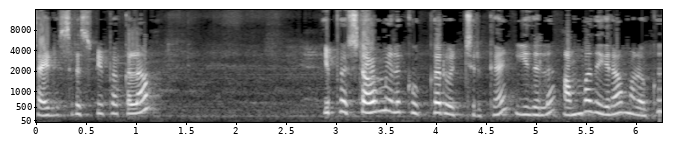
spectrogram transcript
சைடிஸ் ரெசிபி பார்க்கலாம். இப்போ ஸ்டவ் மேலே குக்கர் வச்சுருக்கேன். இதில் ஐம்பது கிராம் அளவுக்கு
